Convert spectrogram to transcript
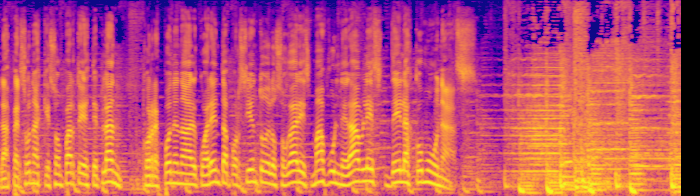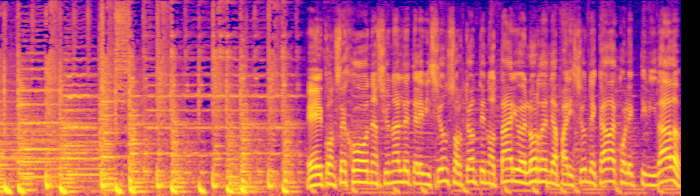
Las personas que son parte de este plan corresponden al 40% de los hogares más vulnerables de las comunas. El Consejo Nacional de Televisión sorteó ante notario el orden de aparición de cada colectividad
